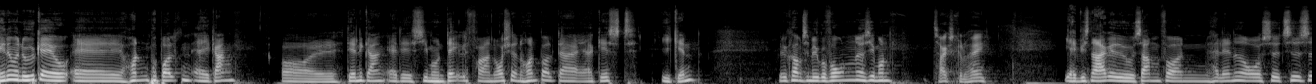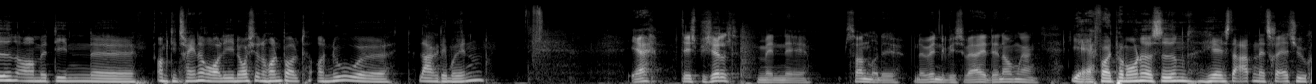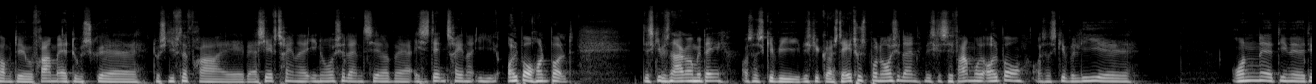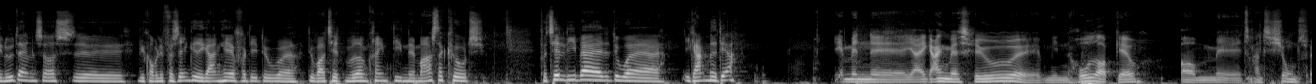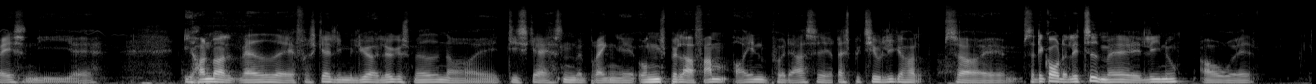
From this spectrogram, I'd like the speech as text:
Endnu en udgave af Hånden på bolden er i gang, og øh, denne gang er det Simon Dahl fra Nordsjælland håndbold, der er gæst igen. Velkommen til mikrofonen, Simon. Tak skal du have. Ja, vi snakkede jo sammen for en halvandet års tid siden om din, øh, om din trænerrolle i Nordsjælland håndbold, og nu øh, lager det mod enden. Ja, det er specielt, men øh, sådan må det nødvendigvis være i denne omgang. Ja, for et par måneder siden, her i starten af 23, kom det jo frem, at du, skal, du skifter fra at øh, være cheftræner i Nordsjælland til at være assistenttræner i Aalborg håndbold. Det skal vi snakke om i dag, og så skal vi, vi skal gøre status på Nordsjælland. Vi skal se frem mod Aalborg, og så skal vi lige øh, runde din, øh, din uddannelse også. Øh, vi kommer lidt forsinket i gang her, fordi du, øh, du var til et møde omkring din øh, mastercoach. Fortæl lige, hvad er det, du er i gang med der? Jamen, øh, jeg er i gang med at skrive øh, min hovedopgave om øh, transitionsfasen i, øh, i håndbold, hvad øh, forskellige miljøer lykkes med, når øh, de skal sådan bringe øh, unge spillere frem og ind på deres øh, respektive ligahold. Så, øh, så det går der lidt tid med øh, lige nu, og øh,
